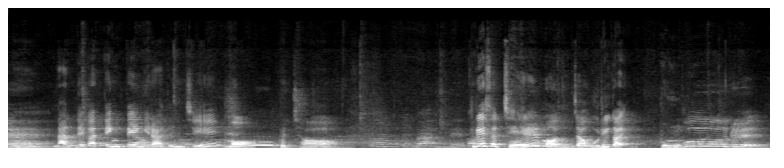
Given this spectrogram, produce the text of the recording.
예, 난 내가 땡땡이라든지 뭐 그쵸. 그래서 제일 먼저 우리가 공부를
